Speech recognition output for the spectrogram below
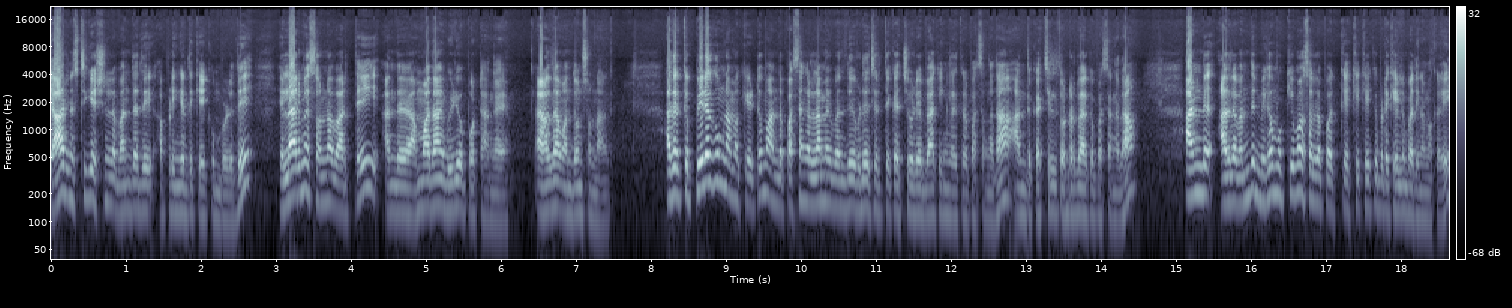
யார் இன்வெஸ்டிகேஷனில் வந்தது அப்படிங்கிறது கேட்கும் பொழுது எல்லாருமே சொன்ன வார்த்தை அந்த அம்மா தான் வீடியோ போட்டாங்க அதனால தான் வந்தோன்னு சொன்னாங்க. அதற்கு பிறகும் நம்ம கேட்டோம் அந்த பசங்க எல்லாமே வந்து விடுதலை சிறுத்தை கட்சியோடைய பேக்கிங்கில் இருக்கிற பசங்க தான் அந்த கட்சியில் தொடர்பாக இருக்கிற பசங்க தான். அண்டு அதில் வந்து மிக முக்கியமாக சொல்ல கேட்கப்பட்ட கேள்வி பார்த்தீங்கன்னா மக்களே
